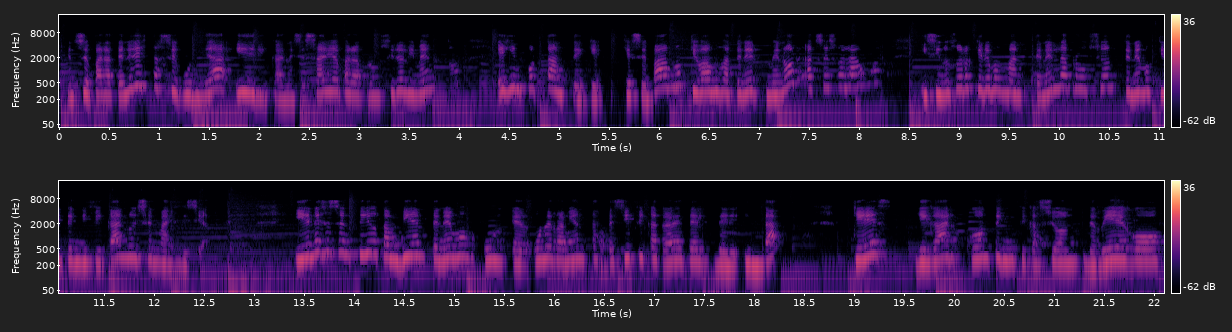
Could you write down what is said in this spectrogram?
Entonces, para tener esta seguridad hídrica necesaria para producir alimentos, es importante que, que sepamos que vamos a tener menor acceso al agua y si nosotros queremos mantener la producción, tenemos que tecnificarnos y ser más eficientes. Y en ese sentido también tenemos eh, una herramienta específica a través del, del INDAP, que es llegar con tecnificación de riego,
